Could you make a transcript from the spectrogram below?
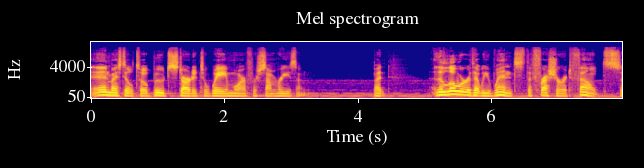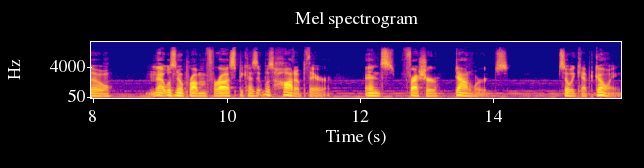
and my steel toe boots started to weigh more for some reason. But the lower that we went, the fresher it felt, so that was no problem for us because it was hot up there, and fresher downwards. So we kept going.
